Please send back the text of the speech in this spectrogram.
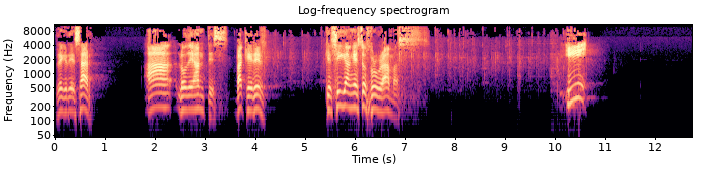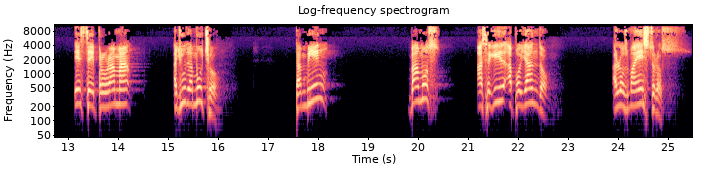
regresar a lo de antes, va a querer que sigan estos programas. Y este programa ayuda mucho. También vamos a seguir apoyando a los maestros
